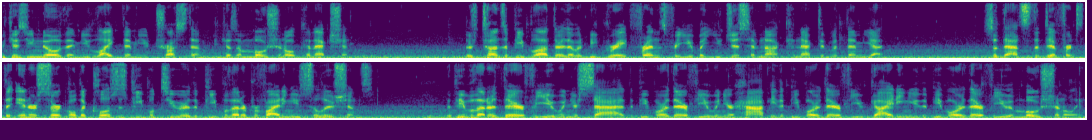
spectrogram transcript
Because you know them, you like them, you trust them, because emotional connection. There's tons of people out there that would be great friends for you, but you just have not connected with them yet. So that's the difference. The inner circle, the closest people to you are the people that are providing you solutions. The people that are there for you when you're sad. The people are there for you when you're happy. The people are there for you guiding you. The people are there for you emotionally.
